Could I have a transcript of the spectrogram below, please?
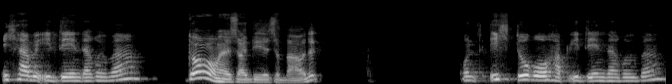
Ich habe Ideen darüber Doro has ideas about it. und ich, Doro, habe Ideen darüber.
